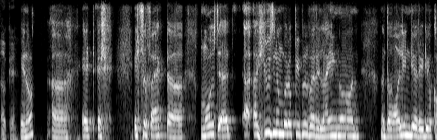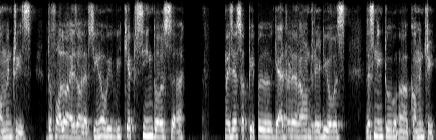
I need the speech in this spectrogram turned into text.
Okay. You know, uh, it, it it's a fact. Uh, most uh, a huge number of people were relying on the All India radio commentaries to follow Aizawl FC. You know, we, we kept seeing those uh, images of people gathered around radios listening to uh, commentary.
